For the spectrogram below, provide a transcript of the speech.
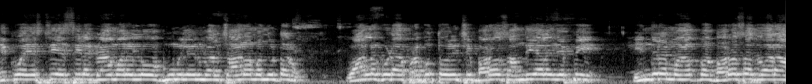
ఎక్కువ ఎస్టీ ఎస్సీల గ్రామాలలో భూమి లేని వాళ్ళు చాలా మంది ఉంటారు. వాళ్ళకు కూడా ప్రభుత్వం నుంచి భరోసా అందియాలని చెప్పి ఇందిరమ్మ ఆత్మ భరోసా ద్వారా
